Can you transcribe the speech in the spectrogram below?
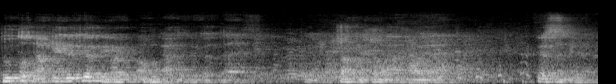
Tudtok nyakkendőt kötni, vagy apukátok kötötte? Csak is tovább, hajrá! Köszönjük!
